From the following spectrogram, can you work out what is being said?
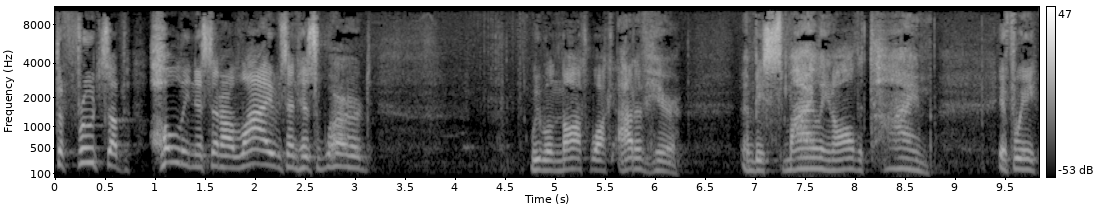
the fruits of holiness in our lives and His Word? We will not walk out of here and be smiling all the time if we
